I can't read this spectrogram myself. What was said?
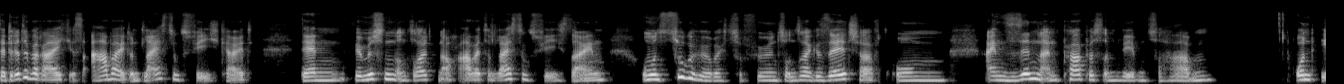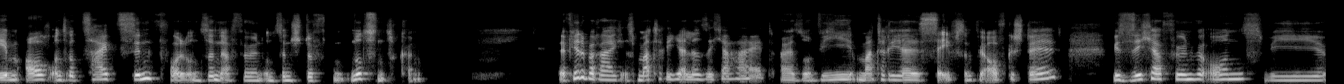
Der dritte Bereich ist Arbeit und Leistungsfähigkeit, denn wir müssen und sollten auch arbeits- und leistungsfähig sein, um uns zugehörig zu fühlen zu unserer Gesellschaft, um einen Sinn, einen Purpose im Leben zu haben und eben auch unsere Zeit sinnvoll und sinnerfüllend und sinnstiftend nutzen zu können. Der vierte Bereich ist materielle Sicherheit, also wie materiell safe sind wir aufgestellt, wie sicher fühlen wir uns, wie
